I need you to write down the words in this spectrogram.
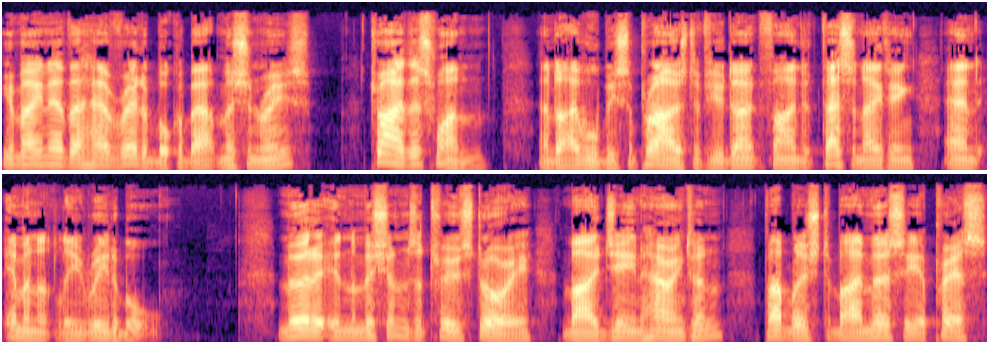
You may never have read a book about missionaries. Try this one, and I will be surprised if you don't find it fascinating and eminently readable. Murder in the Missions, a True Story by Jean Harrington, published by Mercier Press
